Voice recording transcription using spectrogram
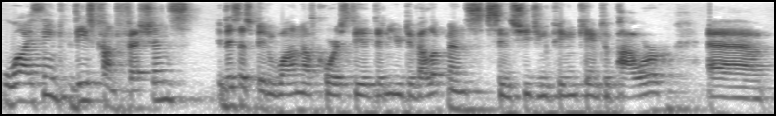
Well, I think these confessions, this has been one, of course, the, the new developments since Xi Jinping came to power. Uh,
